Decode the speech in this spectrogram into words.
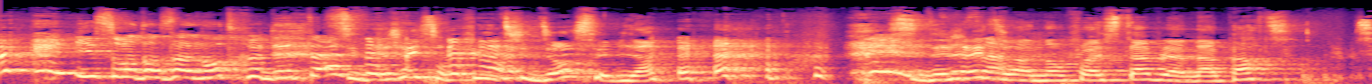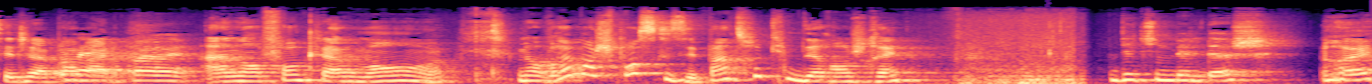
ils sont dans un entre-deux Si déjà ils sont plus étudiants, c'est bien. si déjà ils ont un emploi stable, un appart, c'est déjà pas mal. Un enfant, clairement. Euh. Mais en vrai, moi je pense que c'est pas un truc qui me dérangerait. D'être une belle doche. Ouais.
